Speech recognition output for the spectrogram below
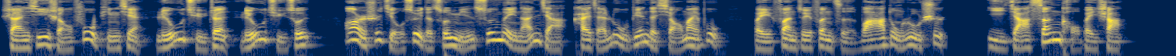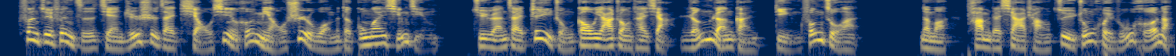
陕西省富平县刘曲镇刘曲村二十九岁的村民孙卫南家开在路边的小卖部被犯罪分子挖洞入室，一家三口被杀。犯罪分子简直是在挑衅和藐视我们的公安刑警，居然在这种高压状态下仍然敢顶风作案。那么他们的下场最终会如何呢？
